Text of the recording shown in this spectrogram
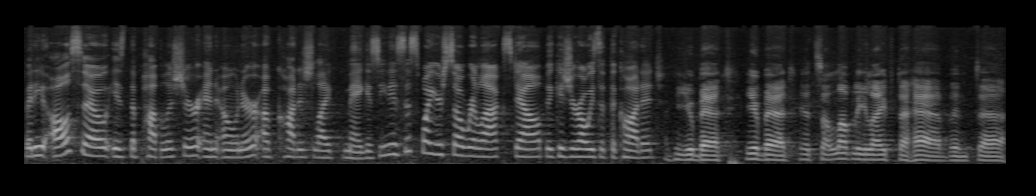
but he also is the publisher and owner of Cottage Life magazine. Is this why you're so relaxed, Al? Because you're always at the cottage? You bet, you bet. It's a lovely life to have, and uh,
